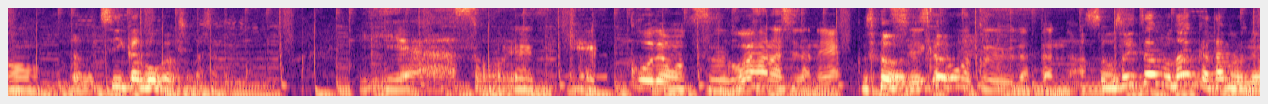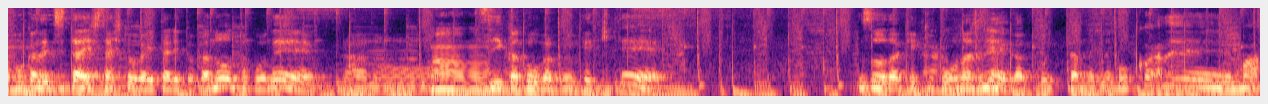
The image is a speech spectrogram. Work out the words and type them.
はあの追加合格しましたと。いやーそれ結構でもすごい話だね。そう追加合格だったんだ。そうそいつはもうなんか多分ね他で辞退した人がいたりとかのとこで、あのーうんうん追加合格できてそうだ結局同じね。なるほ学校行ったんだけど僕はねまあ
